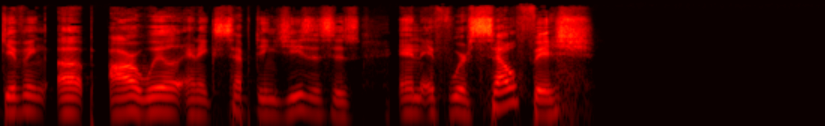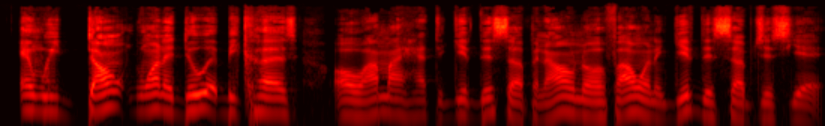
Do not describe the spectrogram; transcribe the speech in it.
giving up our will and accepting Jesus's. And if we're selfish and we don't want to do it because, oh, I might have to give this up and I don't know if I want to give this up just yet.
